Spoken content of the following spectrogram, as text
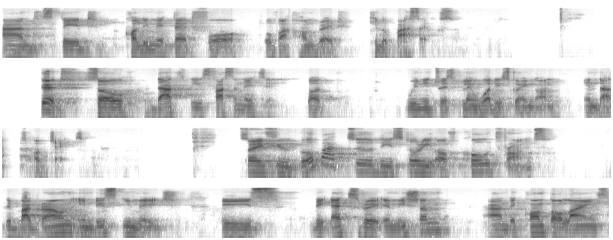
and stayed collimated for over 100 kiloparsecs. Good, so that is fascinating, but we need to explain what is going on in that object. So if you go back to the story of cold front, the background in this image is the X-ray emission and the contour lines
